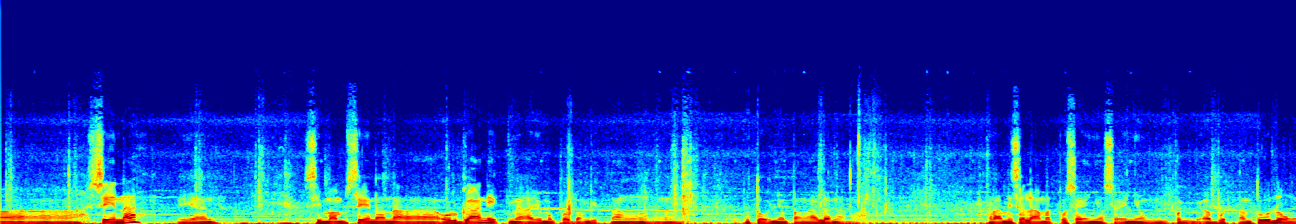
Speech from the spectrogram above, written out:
ah, Sena. Ayan. Si Ma'am Sena na organic na ayaw magpabanggit ng totoo niyang pangalan ano. Maraming salamat po sa inyo sa inyong pag-abot ng tulong.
